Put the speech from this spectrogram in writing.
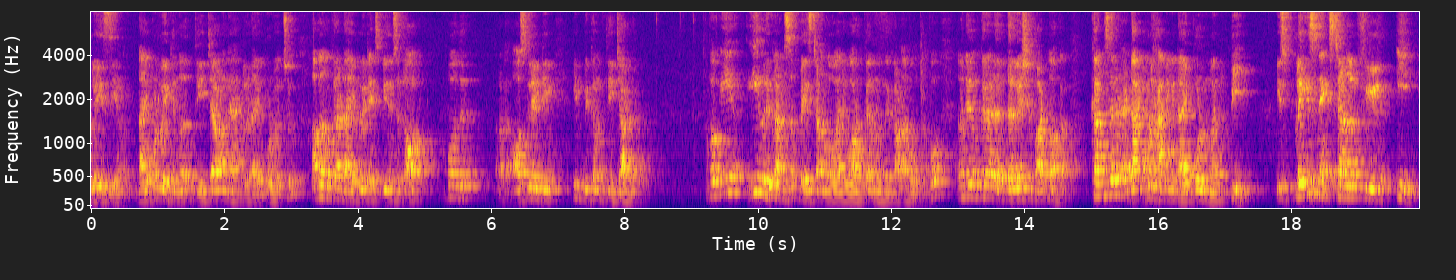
പ്ലേസ് ചെയ്യണം. ഡൈപോൾ വെക്കുന്നത് തീറ്റാവണ ആംഗിൾ ഡൈപോൾ വെച്ചു. അപ്പോൾ നമുക്ക് ആ ഡൈപോൾ എക്സ്പീരിയൻസ് ടോക്ക് അപ്പോൾ അത് oscillating it become theta two അപ്പോൾ ഈ ഈ ഒരു കൺസെപ്റ്റ് ബേസ്ഡ് ആണ് പോകാൻ വർക്ക് നമ്മൾ കാണാൻ പോകുന്നത് അപ്പോൾ അതിന്റെ നമുക്ക് ഡെറിവേഷൻ പാർട്ട് നോക്കാം. കൺസിഡർ ഡൈപോൾ ഹാവിംഗ് ഡൈപോൾ മറ്റ് P is placed in external field E,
